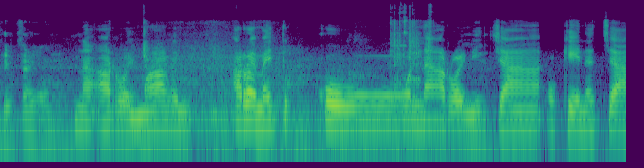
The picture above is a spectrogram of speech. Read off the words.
เทคใส่ยังน่าอร่อยมากเลย อร่อยไหมทุก คนน่าอร่อยนี่จ้า โอเคนะจ้า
